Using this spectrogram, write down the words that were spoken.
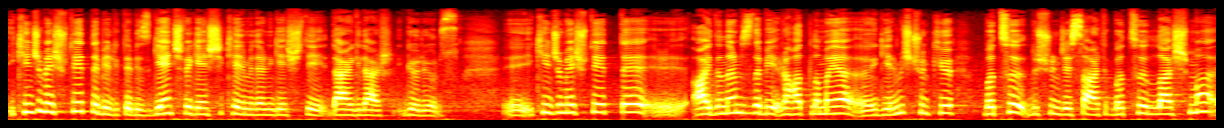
İkinci meşrutiyetle birlikte biz genç ve gençlik kelimelerini geçtiği dergiler görüyoruz. E, ikinci meşrutiyette aydınlarımız da bir rahatlamaya girmiş. Çünkü batı düşüncesi artık batılaşma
